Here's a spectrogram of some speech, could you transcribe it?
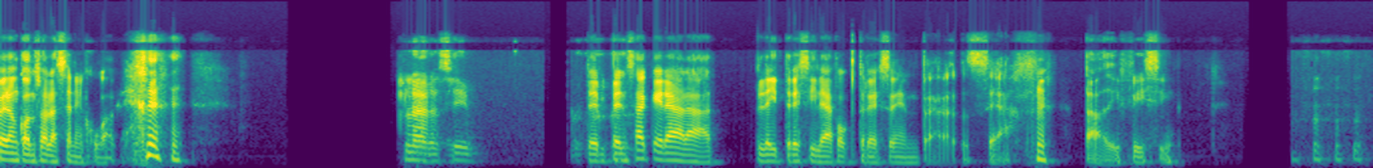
pero en consolas era injugable. Claro, sí. Te- Pensá que era la Play 3 y la Xbox 360, o sea, estaba difícil.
